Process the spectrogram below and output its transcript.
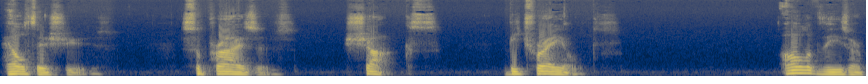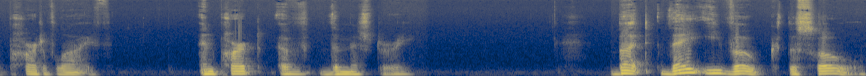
health issues, surprises, shocks, betrayals. All of these are part of life and part of the mystery. But they evoke the soul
